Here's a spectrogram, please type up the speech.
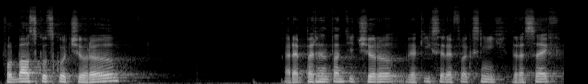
Fotbal Skotsko ČR. Reprezentanti ČR v jakýchsi reflexních dresech.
